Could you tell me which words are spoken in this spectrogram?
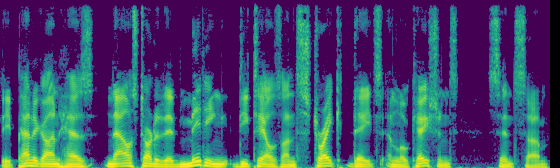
The Pentagon has now started admitting details on strike dates and locations since um,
